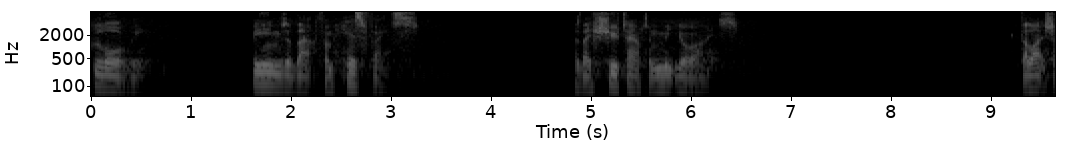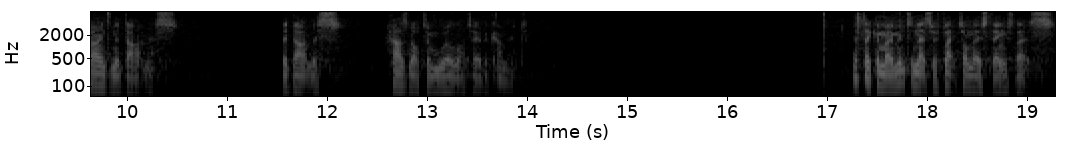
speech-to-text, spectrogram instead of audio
glory. Beams of that from His face as they shoot out and meet your eyes. The light shines in the darkness. The darkness has not and will not overcome it. Let's take a moment and let's reflect on those things. Let's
